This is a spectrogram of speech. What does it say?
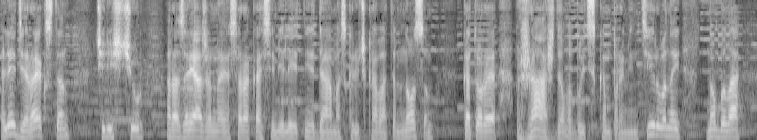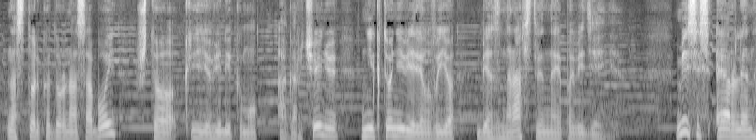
Леди Рекстон, чересчур разряженная 47-летняя дама с крючковатым носом, которая жаждала быть скомпрометированной, но была настолько дурна собой, что к ее великому огорчению никто не верил в ее безнравственное поведение. Миссис Эрлин,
